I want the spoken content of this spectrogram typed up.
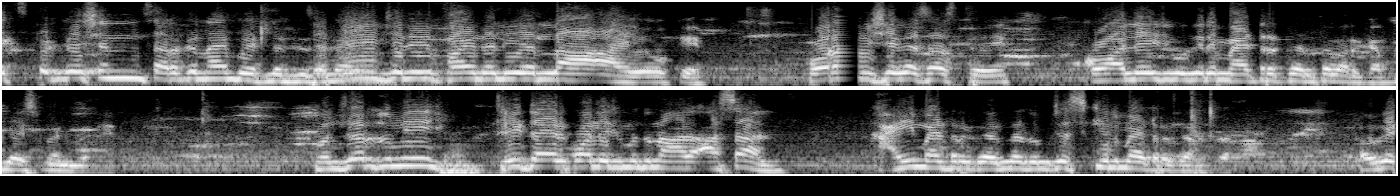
एक्सपेक्टेशन सारखं नाही भेटलं तिथं मी काही. इंजिनिअरिंग फायनल इयरला आहे ओके विषय कसं असते कॉलेज वगैरे मॅटर करतं बरं का प्लेसमेंटमध्ये. पण जर तुम्ही थ्री टायर कॉलेजमधून आ- असाल काही मॅटर करणार तुमचे स्किल मॅटर करतं okay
